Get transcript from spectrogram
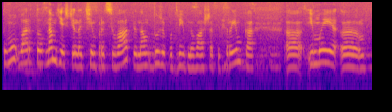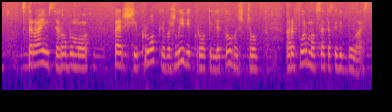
Тому варто нам є ще над чим працювати. Нам дуже потрібна ваша підтримка, і ми е, стараємося, робимо перші кроки, важливі кроки для того, щоб реформа все-таки відбулася.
